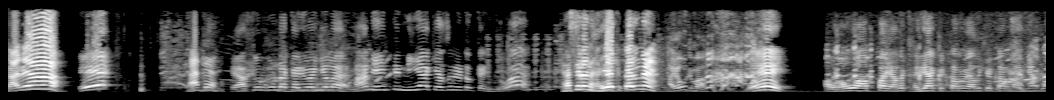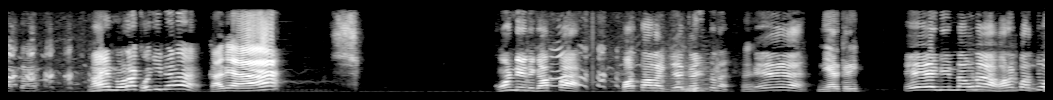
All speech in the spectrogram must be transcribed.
ಕಾವ್ಯ! ಏ ಯಾಕೆ? ಹೆಸರು ಗುಂಡ ಕರಿಯೋಂಗಿಲ್ಲ ನಾನು ಹೆಂಡತಿ ನೀ ಯಾಕೆ ಹೆಸರು ಇಟ್ಟದ್ ಕರಿತೀವ? ಹೆಸರನ್ನ ಹರಿಯಕ್ತಾರನ ಏಯ್! ಅವ್ರ ಅವ್ವ ಅಪ್ಪ ಎದಕ್ ಹರಿಯಾಕ್ ಇಟ್ಟಾರೋ ಎದಕ್ ಇಟ್ಟಾರ ನಂಗೇನ್ ಗೊತ್ತ? ನಾ ಏನ್ ನೋಡಕ್ ಹೋಗಿನೇನ ಕಾವ್ಯ! ಕೊಂಡಿಲಿಗ ಅಪ್ಪ ಆಕೆ ಕರಿತನ. ಏ! ನೇರ್ ಕರಿ? ಏ ನಿನ್ನವನ ಹೊರಗ್ ಬರ್ತೀವ?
